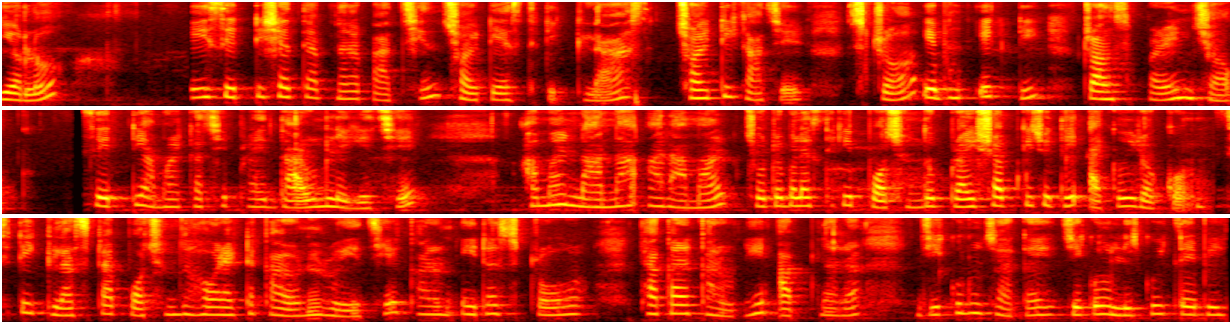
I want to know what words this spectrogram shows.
ইয়েলো এই সেটটির সাথে আপনারা পাচ্ছেন ছয়টি অ্যাস্থেটিক গ্লাস ছয়টি কাচের স্ট্র এবং একটি ট্রান্সপারেন্ট জগ। সেটটি আমার কাছে প্রায় দারুণ লেগেছে। আমার নানা আর আমার ছোটোবেলা থেকে পছন্দ প্রায় সব কিছুতে একই রকম। সেটি গ্লাসটা পছন্দ হওয়ার একটা কারণও রয়েছে, কারণ এটা স্ট্র থাকার কারণে আপনারা যে কোনো জায়গায় যে কোনো লিকুইড টাইপের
